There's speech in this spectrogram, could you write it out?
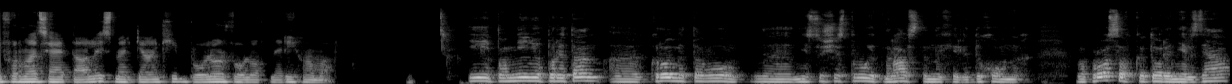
ինֆորմացիա է տալիս մեր կյանքի բոլոր ոլորտների համար։ И по мнению пуритан, а, кроме того, не существует нравственных или духовных вопросов, которые нельзя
